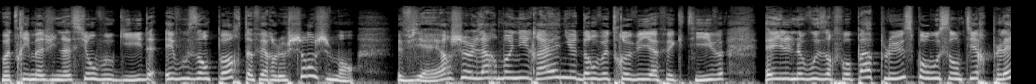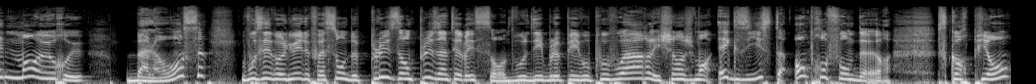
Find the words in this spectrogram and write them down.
Votre imagination vous guide et vous emporte vers le changement. Vierge, l'harmonie règne dans votre vie affective et il ne vous en faut pas plus pour vous sentir pleinement heureux. Balance, vous évoluez de façon de plus en plus intéressante, vous développez vos pouvoirs, les changements existent en profondeur. Scorpion,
